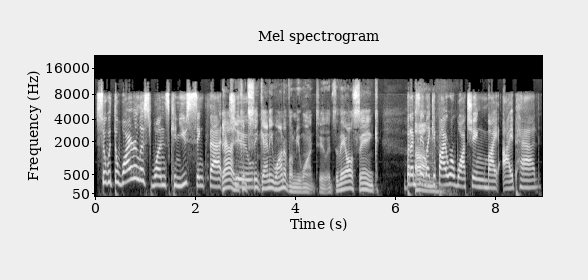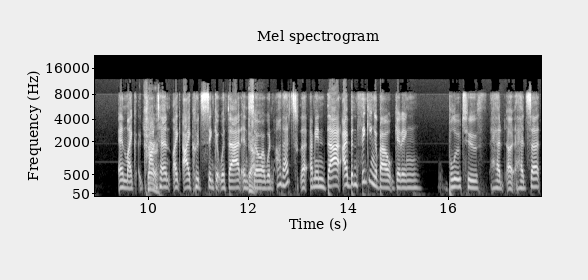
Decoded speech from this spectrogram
So with the wireless ones, can you sync that Yeah, to? you can sync any one of them you want to. It's they all sync. But I'm saying, like, Um, if I were watching my iPad and like Sure. content, like I could sync it with that, and Yeah. so I would. Oh, that's. That, I mean, that I've been thinking about getting Bluetooth head uh, headset,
